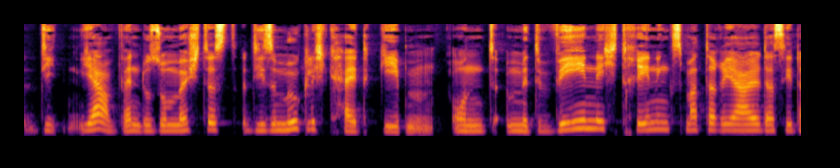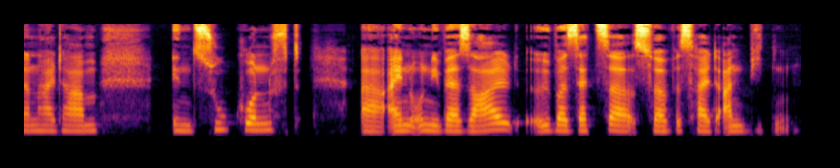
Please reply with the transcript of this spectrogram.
die, ja, wenn du so möchtest, diese Möglichkeit geben und mit wenig Trainingsmaterial, das sie dann halt haben, in Zukunft äh, einen Universalübersetzer-Service halt anbieten.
